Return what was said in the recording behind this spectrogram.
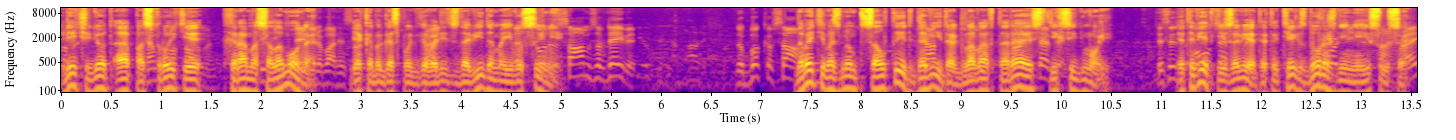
Речь идет о постройке храма Соломона. Якобы Господь говорит с Давидом о его сыне. Давайте возьмем Псалтырь Давида, глава 2, стих 7. Это Ветхий Завет, это текст до рождения Иисуса.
